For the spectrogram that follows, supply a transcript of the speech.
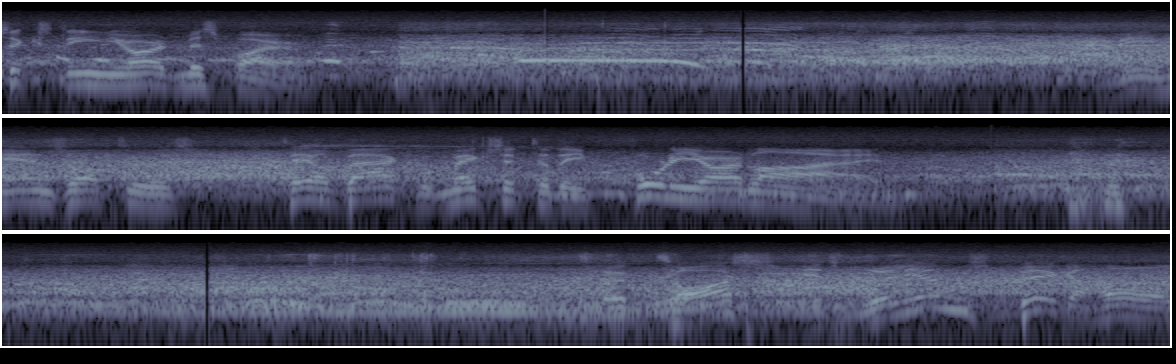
16-yard misfire. And he hands off to his tailback who makes it to the 40-yard line. the toss. It's Williams. Big a hole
